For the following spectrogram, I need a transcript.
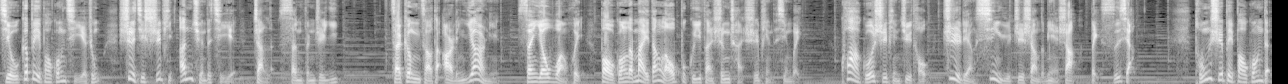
九个被曝光企业中，涉及食品安全的企业占了三分之一。在更早的二零一二年，三幺五晚会曝光了麦当劳不规范生产食品的行为，跨国食品巨头质量信誉之上的面纱被撕下。同时被曝光的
